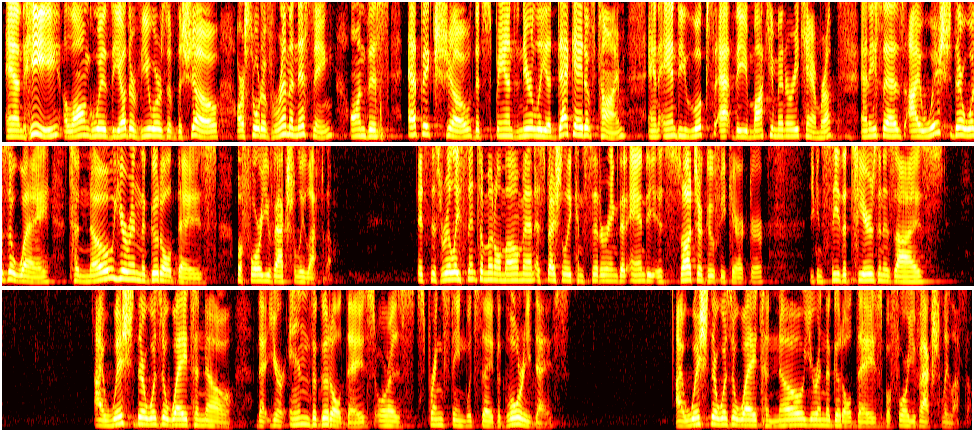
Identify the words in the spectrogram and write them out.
And he, along with the other viewers of the show, are sort of reminiscing on this epic show that spanned nearly a decade of time. And Andy looks at the mockumentary camera and he says, I wish there was a way to know you're in the good old days before you've actually left them. It's this really sentimental moment, especially considering that Andy is such a goofy character. You can see the tears in his eyes. I wish there was a way to know that you're in the good old days, or as Springsteen would say, the glory days. I wish there was a way to know you're in the good old days before you've actually left them.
